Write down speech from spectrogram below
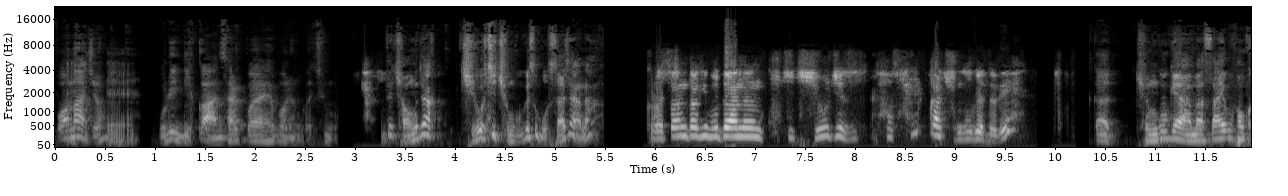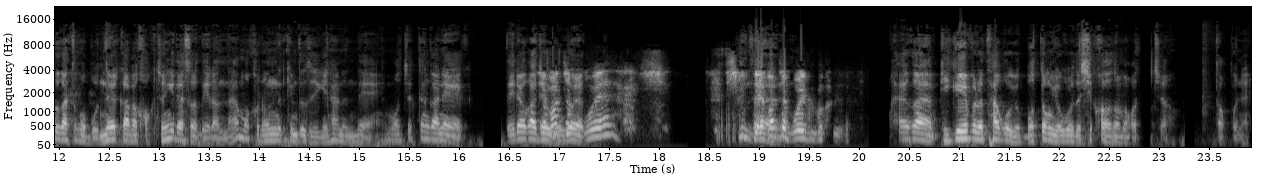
뻔하죠. 예. 우리 니 거 안 살 거야 해버린 거지 뭐. 근데 정작 GOG 중국에서 못 사지 않아? 못 그렇죠 산다기보다는 굳이 GOG에서 다 살까 중국 애들이? 그러니까 중국에 아마 사이버펑크 같은 거 못 낼까봐 걱정이 돼서 내렸나? 뭐 그런 느낌도 들긴 하는데 뭐 어쨌든 간에 내려가지고 요걸 뭐해? 지금 하여튼 내봤자 뭐해 그걸 하여간 비교해버릇 하고 못동 요구도 실컷 얻어먹었죠 덕분에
